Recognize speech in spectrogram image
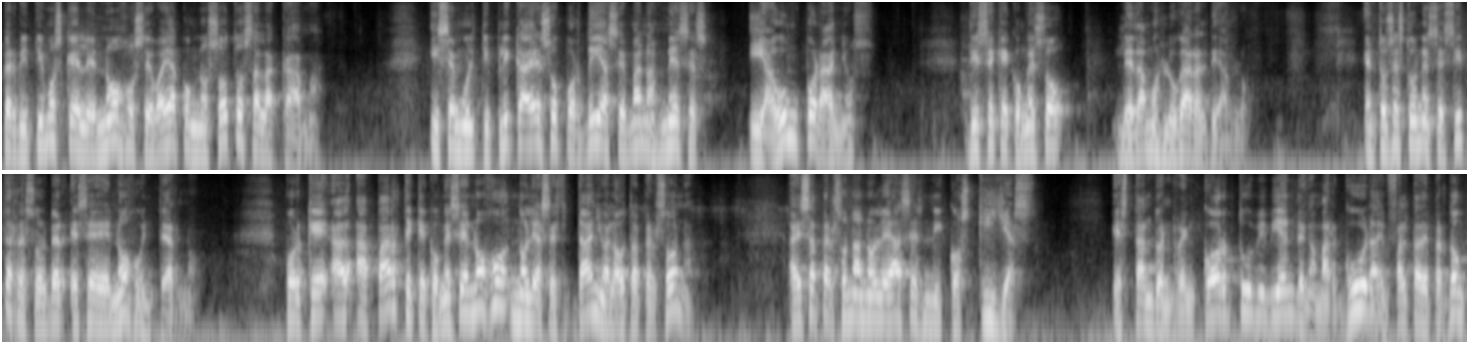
permitimos que el enojo se vaya con nosotros a la cama y se multiplica eso por días, semanas, meses y aún por años, dice que con eso le damos lugar al diablo. Entonces tú necesitas resolver ese enojo interno. Porque aparte que con ese enojo no le haces daño a la otra persona. A esa persona no le haces ni cosquillas estando en rencor tú viviendo, en amargura, en falta de perdón,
